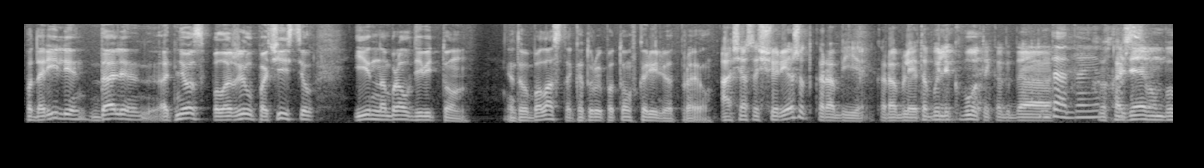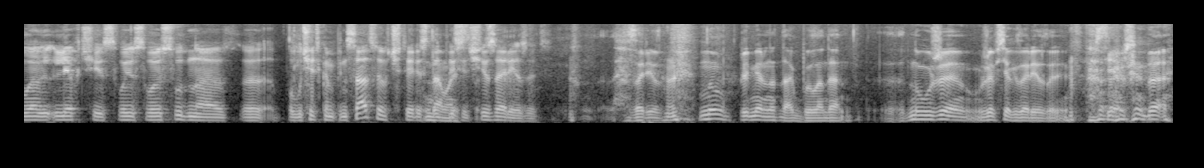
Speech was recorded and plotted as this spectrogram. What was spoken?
подарили, дали, отнес, положил, почистил и набрал 9 тонн этого балласта, который потом в Карелию отправил. А сейчас еще режут корабли? корабли? Это были квоты, когда да, да, хозяевам было легче свое, свое судно э, получить компенсацию в 400 да, тысяч и зарезать. Зарезать. Ну, примерно так было, да. Ну, уже, уже всех зарезали. Всех, да.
